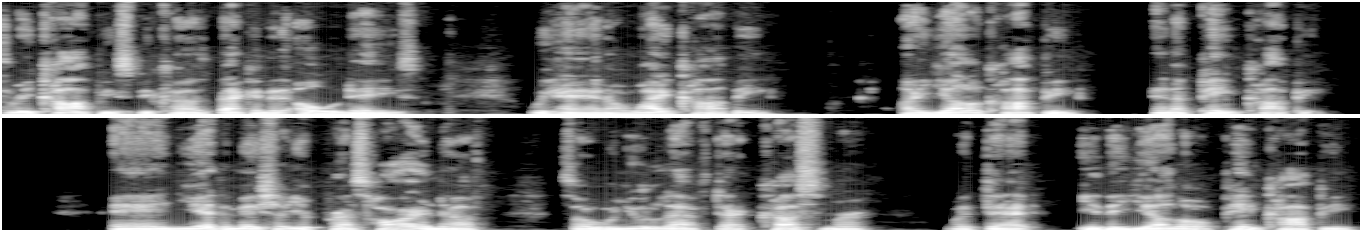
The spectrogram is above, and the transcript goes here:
three copies because back in the old days, we had a white copy, a yellow copy, and a pink copy. And you had to make sure you press hard enough so when you left that customer with that either yellow or pink copy,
